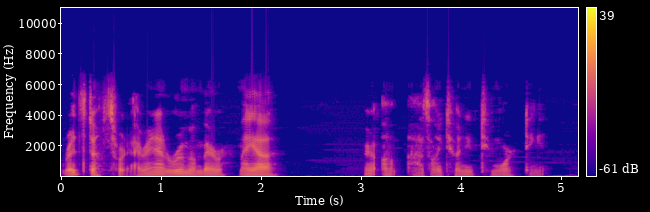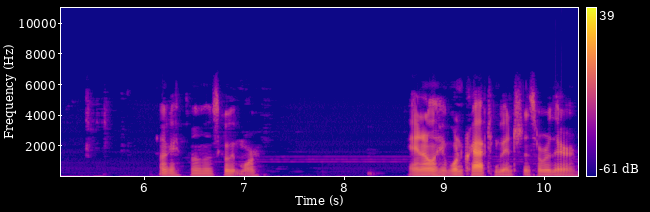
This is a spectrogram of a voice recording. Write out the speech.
redstone sword. I ran out of room on bear. My uh, bear, oh, it's only two. I need two more. Dang it. Okay, well, let's go get more. And I only have one crafting bench that's over there.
